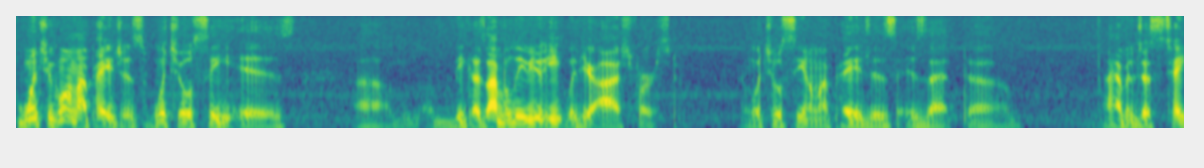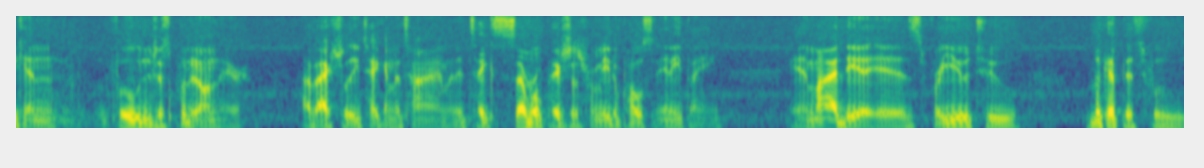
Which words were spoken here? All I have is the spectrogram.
once you go on my pages, what you'll see is um, because I believe you eat with your eyes first. And what you'll see on my pages is that um, I haven't just taken food and just put it on there. I've actually taken the time, and it takes several pictures for me to post anything. And my idea is for you to look at this food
